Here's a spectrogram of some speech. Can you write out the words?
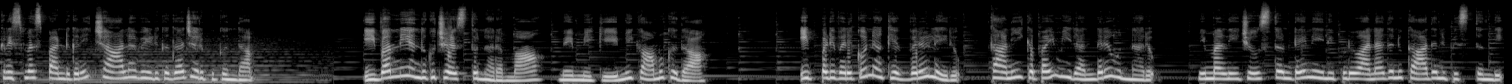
క్రిస్మస్ పండుగని చాలా వేడుకగా జరుపుకుందాం. ఇవన్నీ ఎందుకు చేస్తున్నారమ్మా? మేం మీకేమీ కాము కదా? ఇప్పటి వరకు నాకెవ్వరూ లేరు. కానీ ఇకపై మీరందరూ ఉన్నారు. మిమ్మల్ని చూస్తుంటే నేనిప్పుడు అనాథను కాదనిపిస్తుంది.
